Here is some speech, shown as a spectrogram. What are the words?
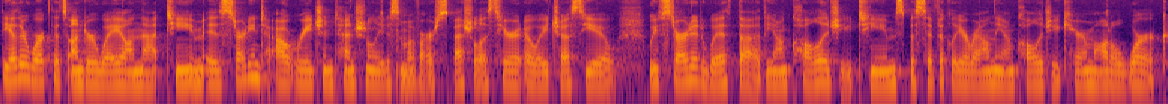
The other work that's underway on that team is starting to outreach intentionally to some of our specialists here at OHSU. We've started with uh, the oncology team, specifically around the oncology care model work,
